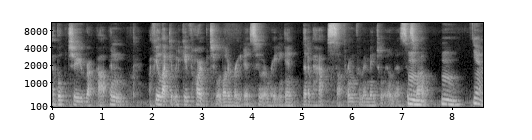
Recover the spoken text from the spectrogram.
a book to wrap up and. I feel like it would give hope to a lot of readers who are reading it that are perhaps suffering from a mental illness as Mm. well. Mm. Yeah,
